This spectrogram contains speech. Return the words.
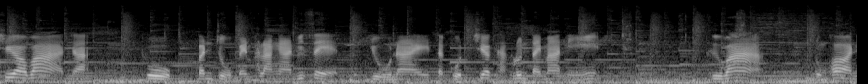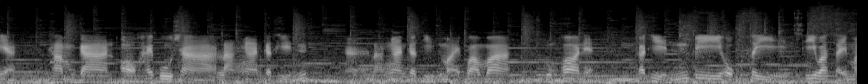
เชื่อว่าจะ ถูกบรรจุเป็นพลังงานวิเศษอยู่ในตะกุดเชือกถักรุ่นไตรมาสนี้ คือว่าหลวงพ่อเนี่ยทำการออกให้บูชาหลังงานกระถินอ่าหลังงานกระถินหมายความว่าหลวงพ่อเนี่ยกระถินปี 64 ที่วัดสายไหม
